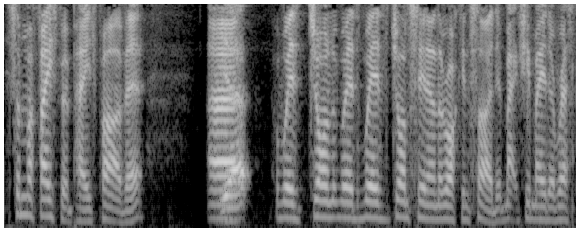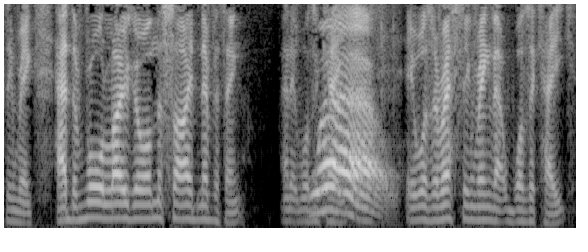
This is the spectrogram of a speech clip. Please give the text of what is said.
It's on my Facebook page, part of it. Uh, With John, with with John Cena and The Rock inside. It actually made a wrestling ring. Had the Raw logo on the side and everything, and it was a cake. Wow, It was a wrestling ring that was a cake.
